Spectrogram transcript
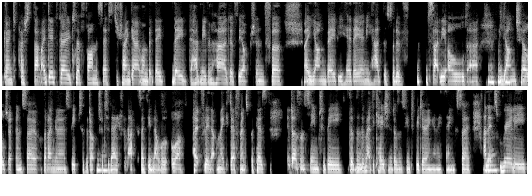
going to push that. I did go to a pharmacist to try and get one, but they they hadn't even heard of the option for a young baby here. They only had the sort of slightly older okay. young children. So, but I'm going to speak to the doctor yeah. today for that because I think that will well, hopefully that will make a difference because it doesn't seem to be that the, medication doesn't seem to be doing anything. So, and yeah. it's really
